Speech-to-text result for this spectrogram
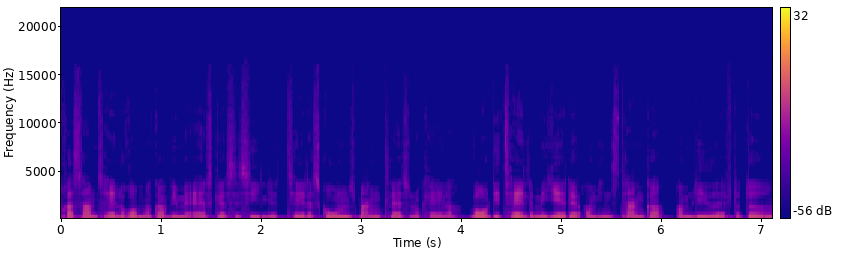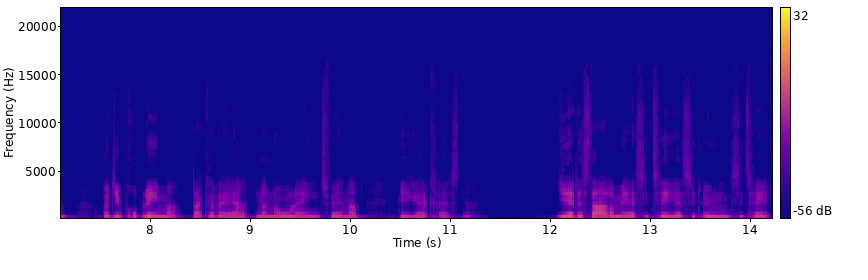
Fra samtalerummet går vi med Aske og Cecilie til et af skolens mange klasselokaler, hvor de talte med Jette om hendes tanker om livet efter døden og de problemer, der kan være, når nogle af ens venner ikke er kristne. Jette starter med at citere sit yndlingscitat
